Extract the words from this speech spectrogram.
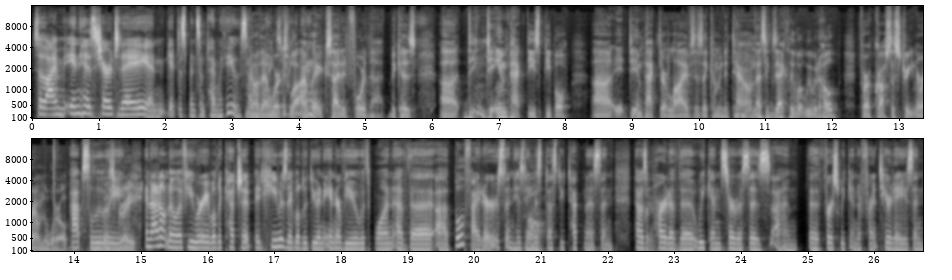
so I'm in his chair today and get to spend some time with you. So No, that works well. being I'm excited for that because uh, to, to impact these people, uh, it, to impact their lives as they come into Mm-hmm. town, that's exactly what we would hope for across the street and around the world. Absolutely. That's great. And I don't know if you were able to catch it, but he was able to do an interview with one of the uh, bullfighters, and his name is Oh. Dusty Tuckness. And that was a part of the weekend services, um, the first weekend of Frontier Days. And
